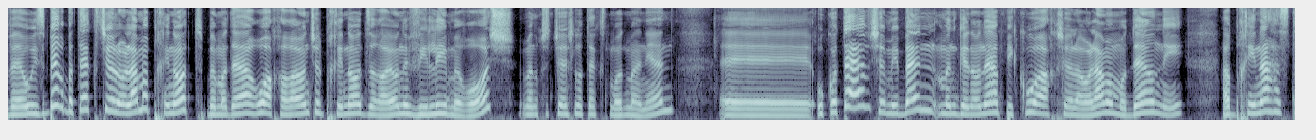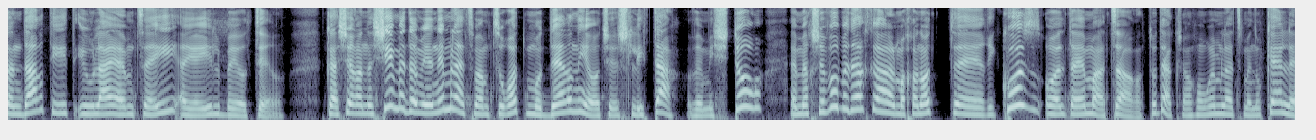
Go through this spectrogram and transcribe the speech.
והוא הסביר בטקסט שלו למה בחינות במדעי הרוח, הרעיון של בחינות זה רעיון אווילי מראש, ואני חושבת שיש לו טקסט מאוד מעניין. Uh, הוא כותב שמבין מנגנוני הפיקוח של העולם המודרני, הבחינה הסטנדרטית היא אולי האמצעי היעיל ביותר. כאשר אנשים מדמיינים לעצמם צורות מודרניות של שליטה ומשטור, הם יחשבו בדרך כלל על מחנות אה, ריכוז או על תאי מעצר. אתה יודע, כשאנחנו אומרים לעצמנו כלא,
